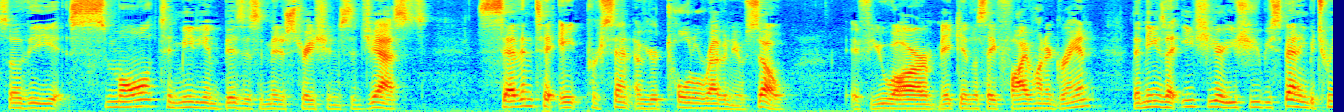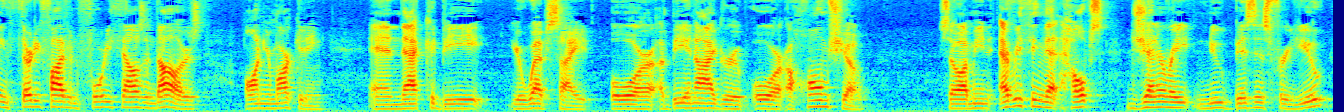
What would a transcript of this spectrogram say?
So the Small to Medium Business Administration suggests 7 to 8% of your total revenue. So if you are making let's say 500 grand, that means that each year you should be spending between 35 and 40,000 dollars on your marketing. And that could be your website or a BNI group or a home show. So, I mean, everything that helps generate new business for you,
